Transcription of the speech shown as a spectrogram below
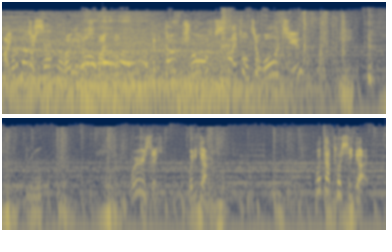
I What about a just sentinel focus beam? on Whoa, Spiteful. But don't draw Spiteful towards you! Where is he? Where'd he go? Where'd that pussy go?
